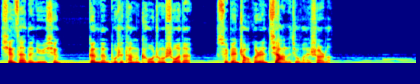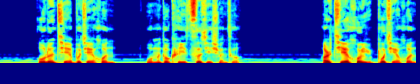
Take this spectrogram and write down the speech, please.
现在的女性根本不是他们口中说的随便找个人嫁了就完事儿了。无论结不结婚，我们都可以自己选择，而结婚与不结婚，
